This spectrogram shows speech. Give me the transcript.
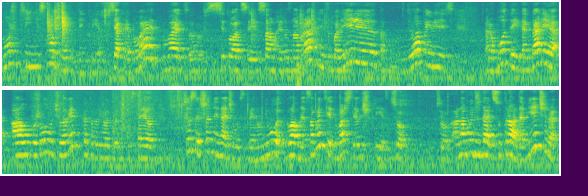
можете и не сможете в этот день приехать. Всякое бывает, бывают э, ситуации самые разнообразные, заболели, там дела появились, работы и так далее. А у пожилого человека, который живет в все совершенно иначе выстроено. У него главное событие – это ваш следующий приезд. Все. Все. Она будет ждать с утра до вечера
